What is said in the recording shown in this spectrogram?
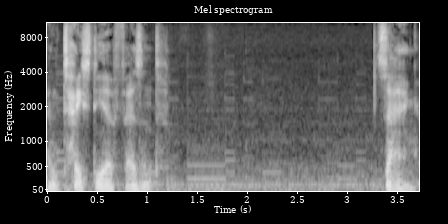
and tastier pheasant. Zang.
